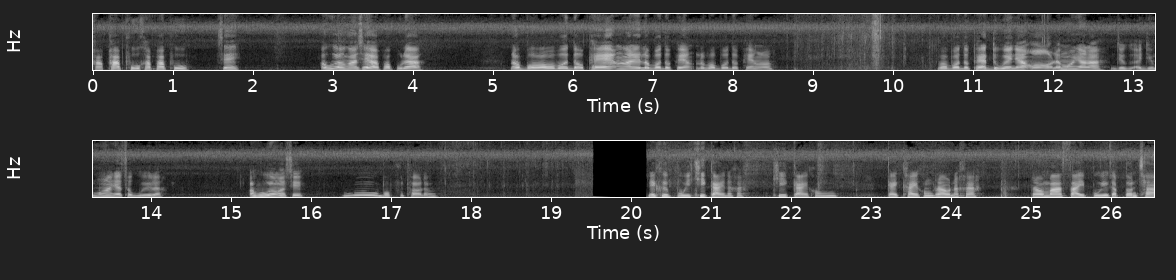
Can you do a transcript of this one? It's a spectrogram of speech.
ค่ะพระภูค่ะพระภูเซ่เอาหัวงาเซ่อะพอปูละแล้วบ่บ่ดอกแพงอะไรแล้วบ่ดอกแพงแล้วบ่บ่ดอกแพงแล้วบ่บ่ดอกแพงดูเนี้ยอ๋อแล้วมั้งยังล่ะจะจะมั้งยังสกุยละเอาหัวงาเซ่อู้บ่ผูถาแล้วนี่คือปุ๋ยขี้ไก่นะคะ ขี้ไก่ของไก่ไข่ของเรานะคะ เรามาใส่ปุ๋ยกับต้นชา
